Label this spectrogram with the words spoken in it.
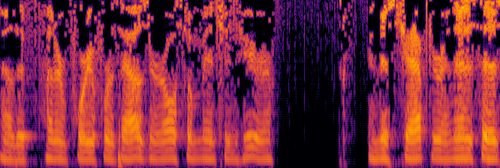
Now, the 144,000 are also mentioned here in this chapter. And then it says,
